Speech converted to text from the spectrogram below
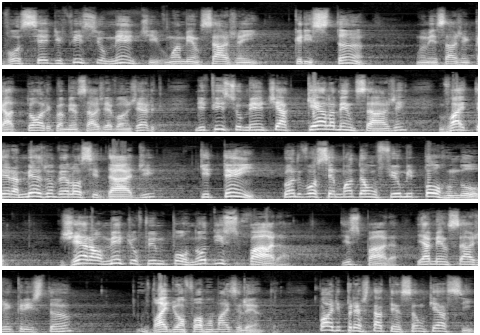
você dificilmente uma mensagem cristã, uma mensagem católica, uma mensagem evangélica, dificilmente aquela mensagem vai ter a mesma velocidade que tem quando você manda um filme pornô. Geralmente o filme pornô dispara, dispara, e a mensagem cristã vai de uma forma mais lenta. Pode prestar atenção que é assim.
